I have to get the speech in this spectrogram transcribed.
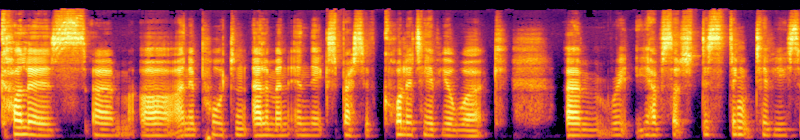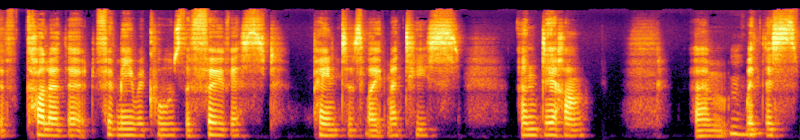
colours um, are an important element in the expressive quality of your work. Um, re- you have such distinctive use of colour that, for me, recalls the Fauvist painters like Matisse and Derain um, mm-hmm. with this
